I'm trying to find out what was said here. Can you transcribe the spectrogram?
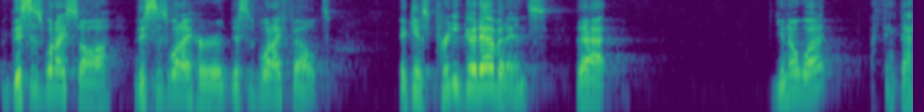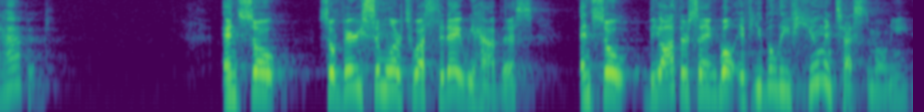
This is what I saw, this is what I heard, this is what I felt, it gives pretty good evidence that, you know what? I think that happened. And so, so very similar to us today, we have this. And so the author's saying, well, if you believe human testimony,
